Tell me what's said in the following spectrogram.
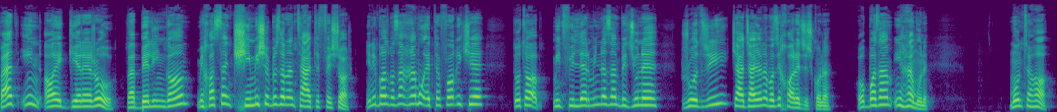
بعد این آی گررو و بلینگام می‌خواستن کیمیشو بذارن تحت فشار. یعنی باز مثلا همون اتفاقی که دوتا میدفیلدر میندازن به جون رودری که از جریان بازی خارجش کنن خب بازم این همونه. منتها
